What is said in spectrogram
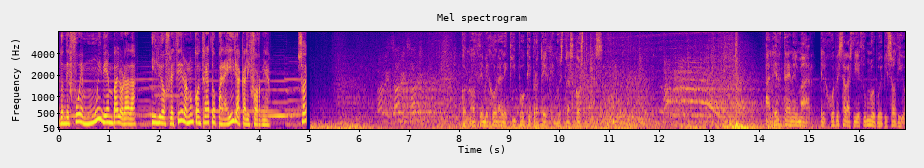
donde fue muy bien valorada y le ofrecieron un contrato para ir a California. Soy Conoce mejor al equipo que protege nuestras costas. Alerta en el mar, el jueves a las 10 un nuevo episodio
